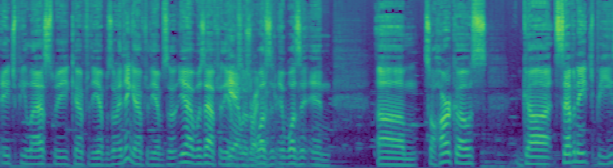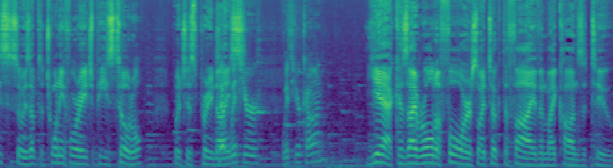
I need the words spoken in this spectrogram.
HP last week after the episode. I think after the episode. Yeah, it was after the Yeah, it was right wasn't after. it wasn't in. Um, so Harcos got seven HPs, so he's up to twenty four HPs total, which is pretty Is that nice. with your with your con? Yeah, because I rolled a four, so I took the five, and my con's a two.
